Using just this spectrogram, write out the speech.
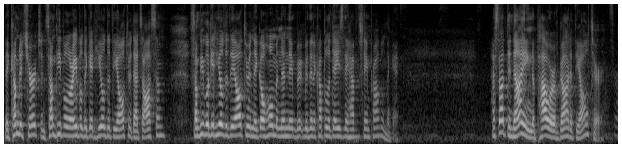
They come to church, and some people are able to get healed at the altar. That's awesome. Some people get healed at the altar and they go home, and then they, within a couple of days, they have the same problem again. That's not denying the power of God at the altar. Right.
